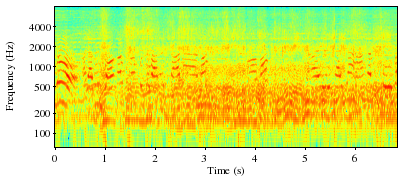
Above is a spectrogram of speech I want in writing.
โยอันดับที่สองครับครับคุณสวัสดิ์สามครับอ่าครับใจใจทหารครับที่สี่ครับ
